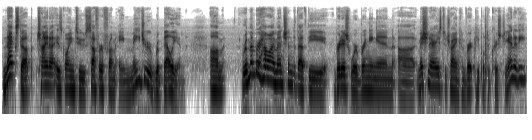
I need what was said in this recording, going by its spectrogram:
Next up, China is going to suffer from a major rebellion. Um, remember how I mentioned that the British were bringing in uh, missionaries to try and convert people to Christianity?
